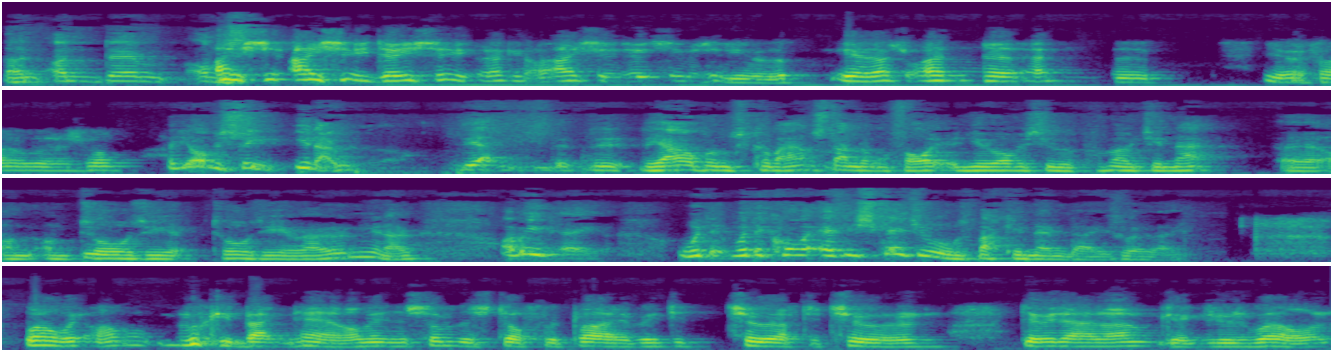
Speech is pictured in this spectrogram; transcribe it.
And, and um, obviously... AC/DC, AC/DC was in Europe. Yeah, that's right. And, uh, and uh, UFO as well. But obviously, you know, the, the, the albums come out, Stand Up and Fight, and you obviously were promoting that uh, on, on tours, of, tours of your own, you know. I mean, uh, would, it, would they call it heavy schedules back in them days, were they? Well, we, looking back now. I mean, some of the stuff we played, we did tour after tour and doing our own gigs as well. And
